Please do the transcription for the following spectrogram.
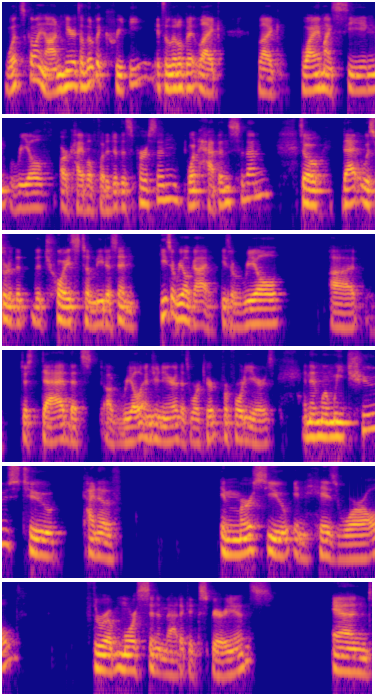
what's going on here? It's a little bit creepy. It's a little bit like like why am i seeing real archival footage of this person? What happens to them? So that was sort of the, the choice to lead us in. He's a real guy. He's a real uh just dad that's a real engineer that's worked here for 40 years. And then when we choose to kind of immerse you in his world through a more cinematic experience. And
